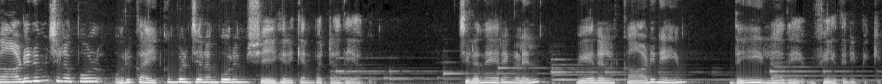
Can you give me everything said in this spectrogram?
കാടിനും ചിലപ്പോൾ ഒരു കൈക്കുമ്പോൾ ജലം പോലും ശേഖരിക്കാൻ പറ്റാതെയാകും. ചില നേരങ്ങളിൽ വേനൽ കാടിനെയും ദയയില്ലാതെ വേദനിപ്പിക്കും.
